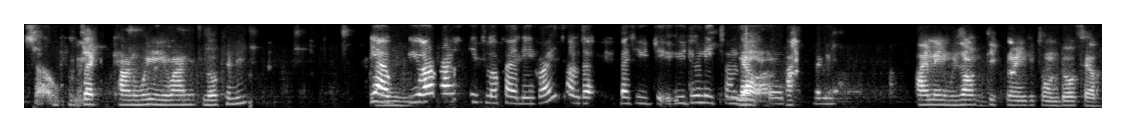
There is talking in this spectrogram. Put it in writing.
So Like, can we run it locally? yeah, Mm. you are running it locally, right? On the but you do, you do it on Yeah, the. I mean, without deploying it on Docker.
